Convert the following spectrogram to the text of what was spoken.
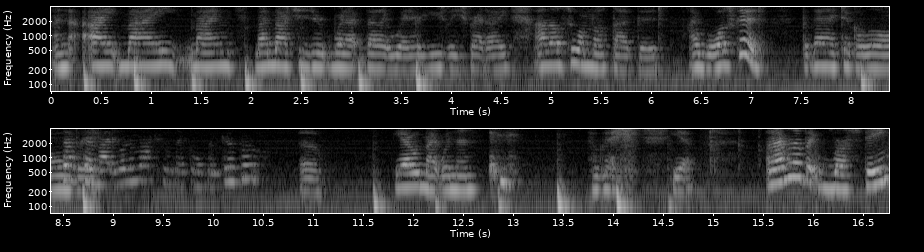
And I my my my matches are when I, that I win are usually spread out, and also I'm not that good. I was good, but then I took a long That break. I won a match was like a week ago. Oh, yeah, we might win then. Okay, yeah, and I'm a little bit rusty.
